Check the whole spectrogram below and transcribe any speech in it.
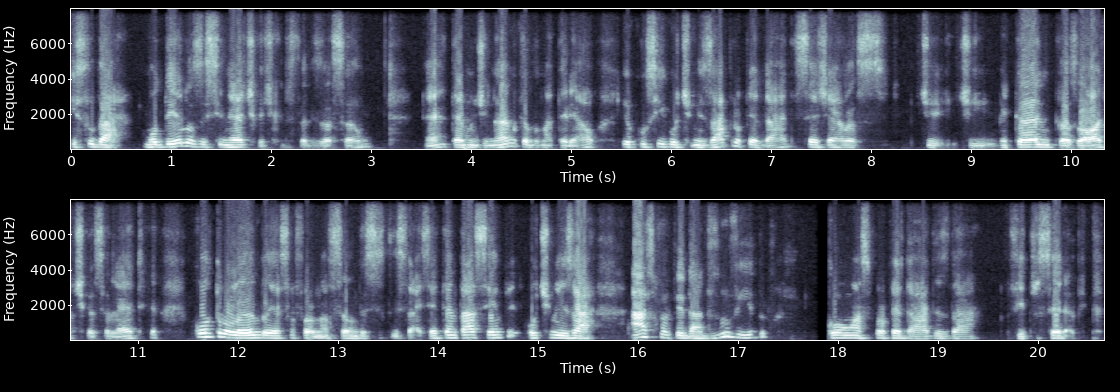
estudar modelos de cinética de cristalização, né, termodinâmica do material, eu consigo otimizar propriedades, seja elas de, de, mecânicas, óticas, elétricas, controlando essa formação desses cristais. É tentar sempre otimizar as propriedades do vidro com as propriedades da vitrocerâmica.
